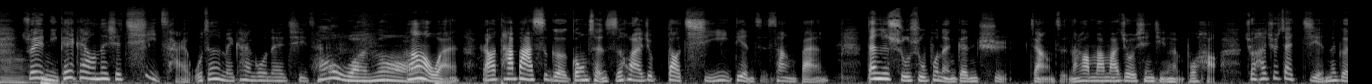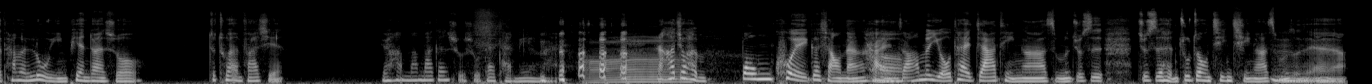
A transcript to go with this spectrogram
嗯，所以你可以看到那些器材，我真的没看过那些器材，好好玩哦，很好玩。然后他爸是个工程师，后来就到奇异电子上班，但是叔叔不能跟去这样子，然后妈妈就心情很不好，就他就在剪那个他们录影片段的时候，就突然发现。因为他妈妈跟叔叔在谈恋爱，然后他就很崩溃，一个小男孩，你知道他们犹太家庭啊，什么就是就是很注重亲情啊，什么什么样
